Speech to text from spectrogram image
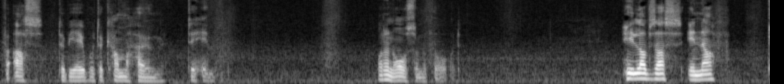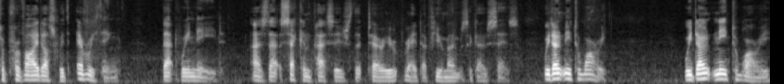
for us to be able to come home to him. What an awesome thought. He loves us enough to provide us with everything that we need, as that second passage that Terry read a few moments ago says. We don't need to worry. We don't need to worry.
